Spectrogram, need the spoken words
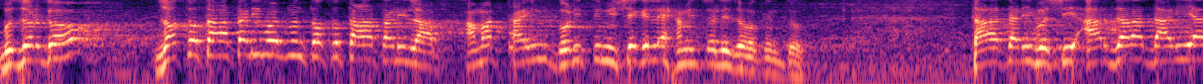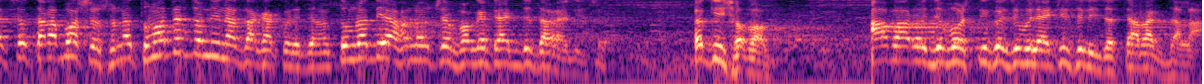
বুজুর্গ, যত তাড়াতাড়ি বলবেন, তত তাড়াতাড়ি লাভ। আমার টাইম গড়িতে মিশে গেলে আমি চলে যাব কিন্তু। তাড়াতাড়ি বসি, আর যারা দাঁড়িয়ে আছো, তারা বসো, শোনা, তোমাদের জন্য না জায়গা করে দিলাম। তোমরা দিয়ে এখন হচ্ছে পকেটে এক দিয়ে দাঁড়ায় ও কি স্বভাব। আবার ওই যে বস্তি করেছি বলে এটি চলে যাচ্ছে আর এক জ্বালা।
